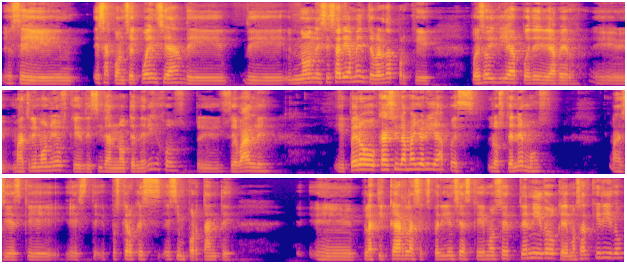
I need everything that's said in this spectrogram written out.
ese, esa consecuencia de, de, no necesariamente, ¿verdad? Porque pues hoy día puede haber eh, matrimonios que decidan no tener hijos, eh, se vale, y, pero casi la mayoría pues los tenemos. Así es que este, pues creo que es, es importante eh, platicar las experiencias que hemos tenido, que hemos adquirido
